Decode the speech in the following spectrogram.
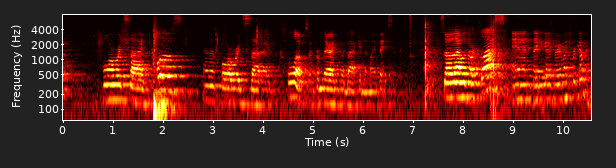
forward, side, close, and then forward side close. And from there I can go back into my basic. So that was our class, and thank you guys very much for coming.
